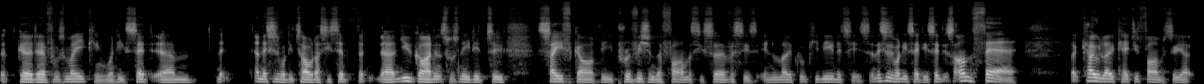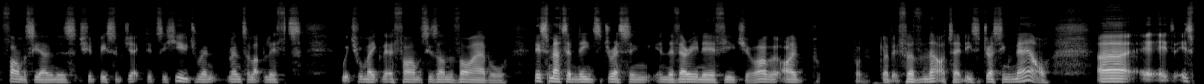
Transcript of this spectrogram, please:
that Gurdev was making when he said um, that, and this is what he told us. He said that uh, new guidance was needed to safeguard the provision of pharmacy services in local communities. And this is what he said. He said it's unfair that co-located pharmacy pharmacy owners should be subjected to huge rent, rental uplifts, which will make their pharmacies unviable. This matter needs addressing in the very near future. I, I probably go a bit further than that. I'd say needs addressing now. Uh, it, it's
